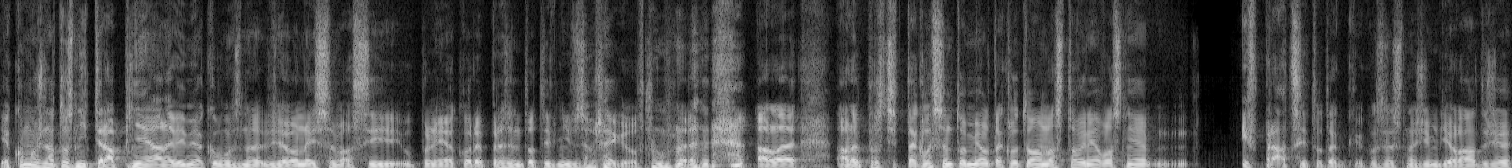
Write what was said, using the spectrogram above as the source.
jako možná to zní trapně, a nevím, jako možná, že jo, nejsem asi úplně jako reprezentativní vzorek, jo, v tomhle, ale, ale prostě takhle jsem to měl, takhle to mám nastavené a vlastně i v práci to tak jako se snažím dělat, že,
